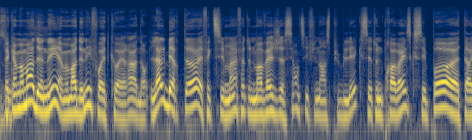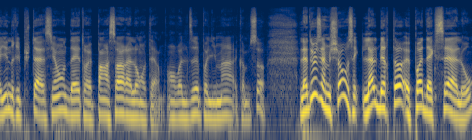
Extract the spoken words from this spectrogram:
fait qu'à un moment donné, à un moment donné, il faut être cohérent. Donc, l'Alberta, effectivement, a fait une mauvaise gestion de ses finances publiques. C'est une province qui ne s'est pas euh, taillé une réputation d'être un penseur à long terme. On va le dire poliment comme ça. La deuxième chose, c'est que l'Alberta n'a pas d'accès à l'eau.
